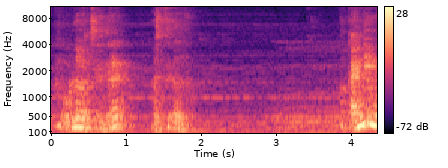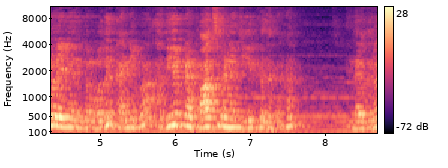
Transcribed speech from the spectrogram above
அங்கே உள்ள வச்சிருக்கிற வஸ்துக்கள் தான் கன்னி மூலையில் இருக்கும்போது கண்டிப்பாக அதிகப்படியான பாசிட்டிவ் எனர்ஜி இருக்கிறதுக்கான இந்த இடத்துல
